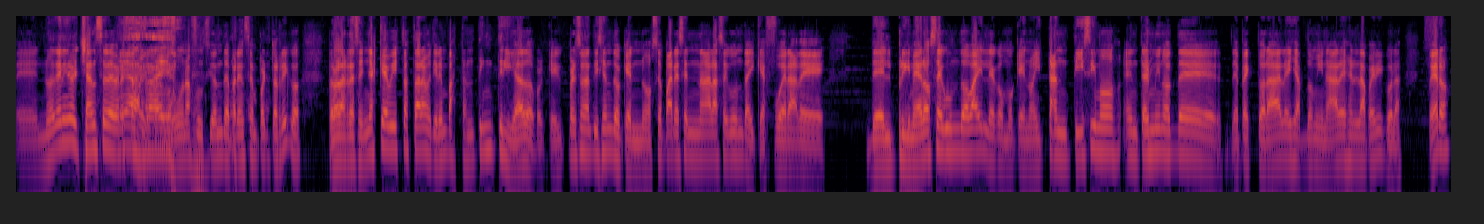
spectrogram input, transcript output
Eh, no he tenido el chance de ver esta película, hubo una función de prensa en Puerto Rico, pero las reseñas que he visto hasta ahora me tienen bastante intrigado, porque hay personas diciendo que no se parecen nada a la segunda y que fuera de del primero o segundo baile, como que no hay tantísimo en términos de, de pectorales y abdominales en la película. Pero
